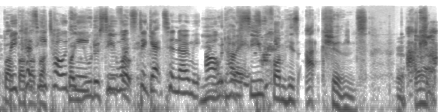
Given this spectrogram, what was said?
but- but- because he told me you would have he seen wants to get to know me. You Oh, would have wait. seen from his actions. Action, Alright,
